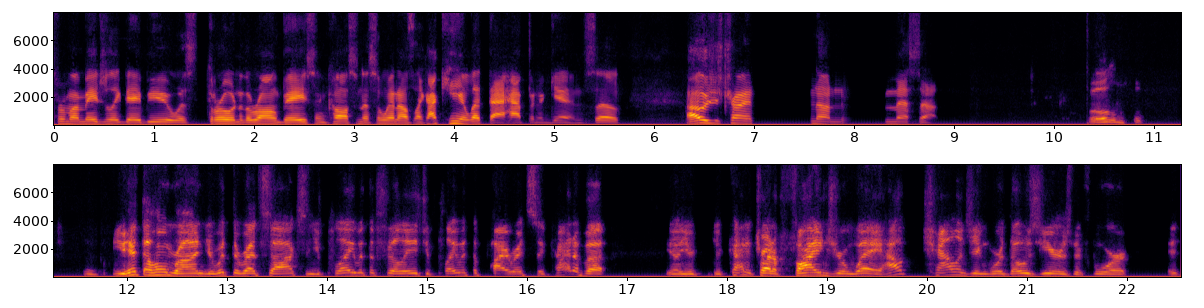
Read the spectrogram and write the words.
from my major league debut was throwing to the wrong base and costing us a win. I was like, I can't let that happen again. So I was just trying not to mess up. Well, you hit the home run. You're with the Red Sox, and you play with the Phillies. You play with the Pirates. It kind of a, you know, you're you're kind of trying to find your way. How challenging were those years before? It,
